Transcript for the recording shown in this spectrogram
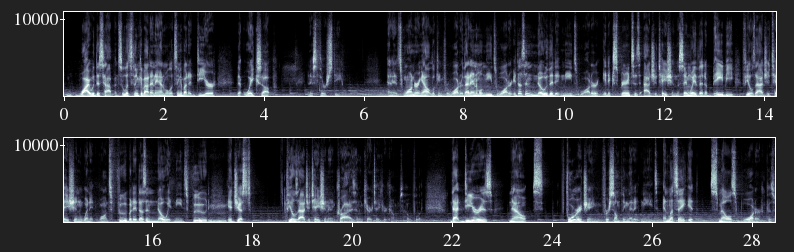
Why would this happen? So let's think about an animal. Let's think about a deer that wakes up and is thirsty and it's wandering out looking for water. That animal needs water. It doesn't know that it needs water. It experiences agitation. The same way that a baby feels agitation when it wants food, but it doesn't know it needs food. Mm-hmm. It just feels agitation and cries, and the caretaker comes, hopefully. That deer is now foraging for something that it needs. And let's say it smells water, because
